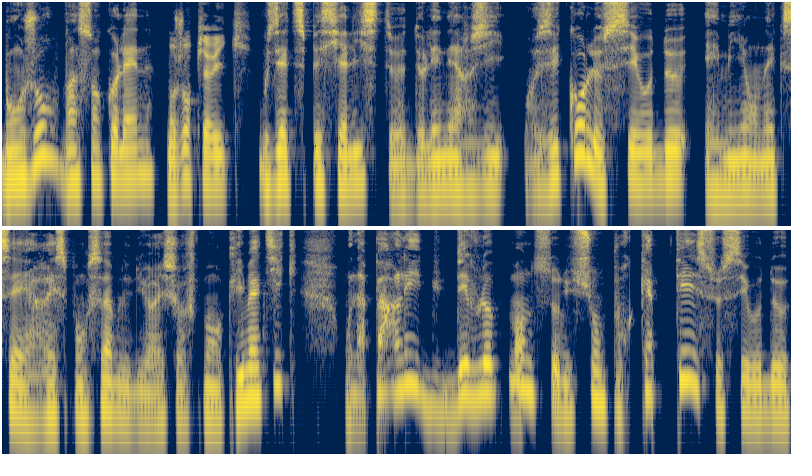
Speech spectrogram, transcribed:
Bonjour Vincent Collen. Bonjour Pierrick. Vous êtes spécialiste de l'énergie aux échos. Le CO2 émis en excès est responsable du réchauffement climatique. On a parlé du développement de solutions pour capter ce CO2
